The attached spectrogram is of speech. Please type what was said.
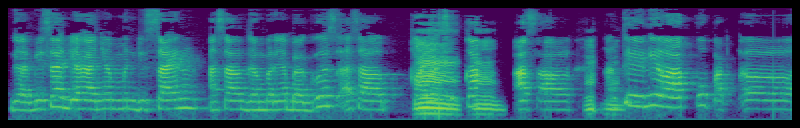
Nggak bisa dia hanya mendesain asal gambarnya bagus, asal kayak hmm, suka hmm. asal hmm, nanti ini laku pak uh,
